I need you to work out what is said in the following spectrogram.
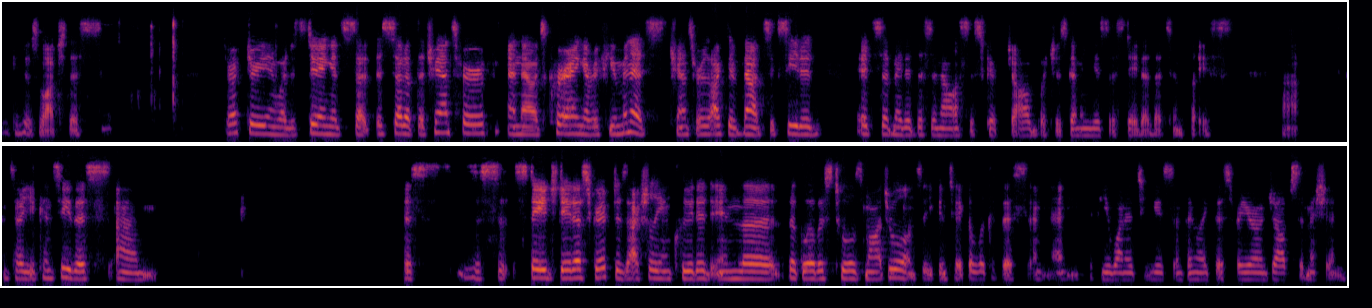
You can just watch this directory and what it's doing, it's set, it's set up the transfer and now it's querying every few minutes, transfer is active, now it's succeeded, it submitted this analysis script job, which is gonna use this data that's in place. Uh, and so you can see this, um, this, this stage data script is actually included in the, the Globus tools module. And so you can take a look at this and, and if you wanted to use something like this for your own job submission,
